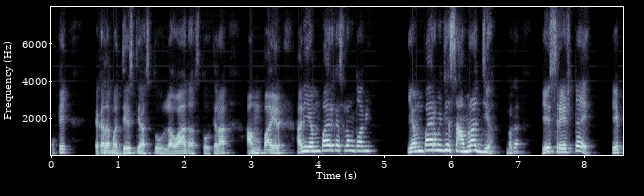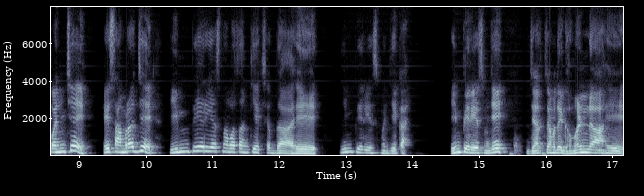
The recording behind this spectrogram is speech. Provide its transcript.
ओके एखादा मध्यस्थी असतो लवाद असतो त्याला अंपायर आणि एम्पायर कशाला म्हणतो आम्ही? एम्पायर म्हणजे साम्राज्य. बघा हे श्रेष्ठ आहे हे पंच आहे हे साम्राज्य आहे. इम्पेरियस नावाचा आणखी एक शब्द आहे. इम्पेरियस म्हणजे काय? इम्पेरियस म्हणजे ज्याच्यामध्ये घमंड आहे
